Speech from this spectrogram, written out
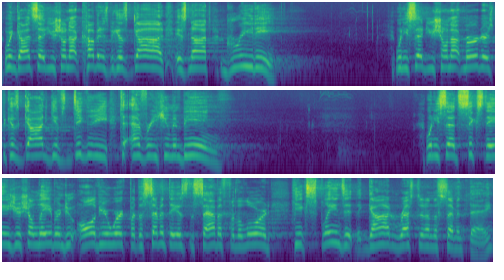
When God said, You shall not covet, it's because God is not greedy. When he said, You shall not murder, it's because God gives dignity to every human being. When he said, Six days you shall labor and do all of your work, but the seventh day is the Sabbath for the Lord, he explains it that God rested on the seventh day.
